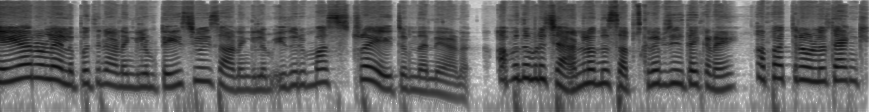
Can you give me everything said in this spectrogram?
ചെയ്യാനുള്ള എളുപ്പത്തിനാണെങ്കിലും ടേസ്റ്റ് വൈസ് ആണെങ്കിലും ഇതൊരു മസ്റ്റ് ഐറ്റം തന്നെയാണ്. അപ്പൊ നമ്മുടെ ചാനൽ ഒന്ന് സബ്സ്ക്രൈബ് ചെയ്തേക്കണേ. അപ്പൊ അത്രേ ഉള്ളൂ. താങ്ക്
